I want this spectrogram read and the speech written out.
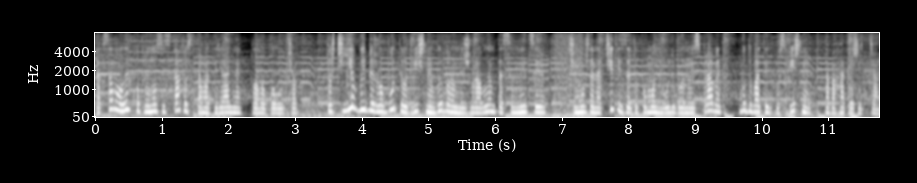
так само легко приносить статус та матеріальне благополуччя. Тож чи є вибір роботи одвічним вибором між журавлем та синицею? Чи можна навчитись за допомогою улюбленої справи будувати успішне та багате життя?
